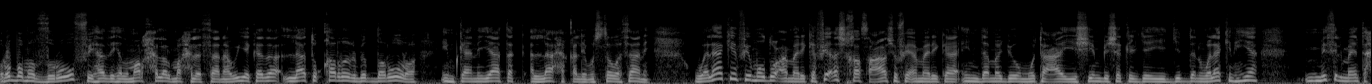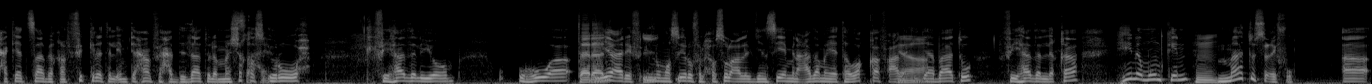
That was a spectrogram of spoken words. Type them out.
ربما الظروف في هذه المرحلة المرحلة الثانوية كذا لا تقرر بالضرورة إمكانياتك اللاحقة لمستوى ثاني ولكن في موضوع أمريكا في أشخاص عاشوا في أمريكا اندمجوا متعايشين بشكل جيد جدا ولكن هي مثل ما أنت حكيت سابقا فكرة الامتحان في حد ذاته لما شخص صحيح. يروح في هذا اليوم وهو ترى يعرف إنه مصيره في الحصول على الجنسية من عدم يتوقف على يا. إجاباته في هذا اللقاء هنا ممكن مم. ما تسعفه آه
